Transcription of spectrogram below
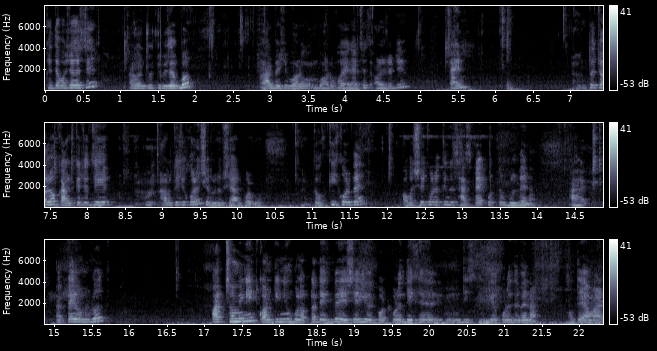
খেতে বসে গেছি। আমি একটু টিভি দেখব। আর বেশি বড় বড় হয়ে গেছে অলরেডি টাইম তো চলো কালকে যদি আরও কিছু করে সেগুলো শেয়ার করব। তো কি করবে? অবশ্যই করে কিন্তু সাবস্ক্রাইব করতে ভুলবে না। আর একটাই অনুরোধ পাঁচ ছ মিনিট কন্টিনিউ ব্লগটা দেখবে এসেই ওই পট করে দেখে ইয়ে করে দেবে না। ওতে আমার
